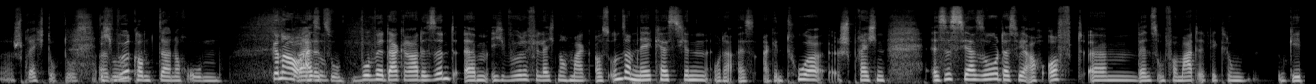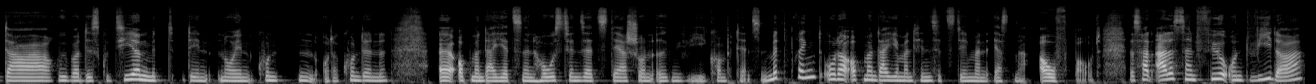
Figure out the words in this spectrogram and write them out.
äh, Sprechduktus. Also würd, kommt da noch oben. Genau, also zu. wo wir da gerade sind, ähm, ich würde vielleicht noch mal aus unserem Nähkästchen oder als Agentur sprechen. Es ist ja so, dass wir auch oft, ähm, wenn es um Formatentwicklung geht darüber diskutieren mit den neuen Kunden oder Kundinnen, äh, ob man da jetzt einen Host hinsetzt, der schon irgendwie Kompetenzen mitbringt oder ob man da jemand hinsetzt, den man erstmal aufbaut. Das hat alles sein Für und Wider,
